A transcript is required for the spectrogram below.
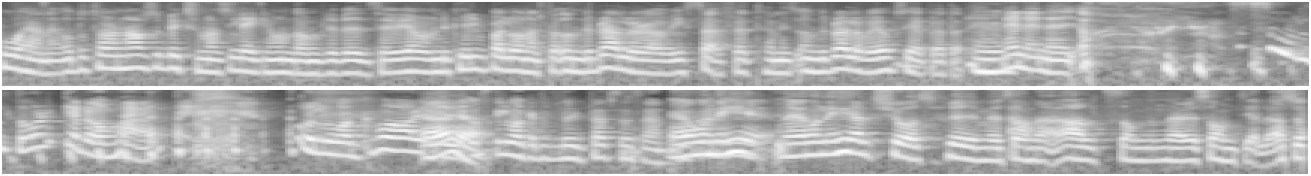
på henne. Och då tar hon av sig byxorna och så lägger hon dem bredvid sig. Och jag bara, men du kan ju bara låna ett par underbrallor av vissa. För att hennes underbrallor var ju också helt blöta. Mm. Nej, nej, nej. Soltorka dem här. Och låg kvar Ja, ja. och skulle åka till flygplatsen sen. Ja, hon, är, nej, hon är helt chosefri med såna, allt som när det sånt gäller. Alltså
